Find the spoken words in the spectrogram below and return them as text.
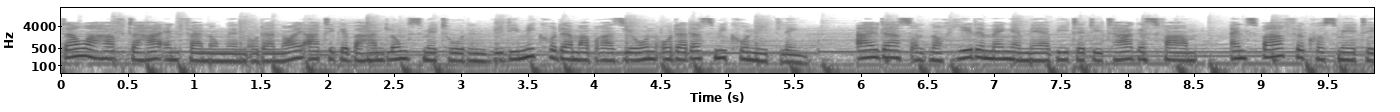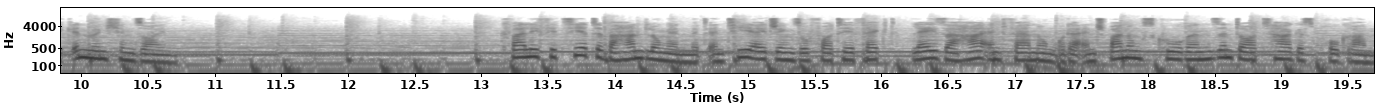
dauerhafte Haarentfernungen oder neuartige Behandlungsmethoden wie die Mikrodermabrasion oder das Mikroneedling. All das und noch jede Menge mehr bietet die Tagesfarm, ein Spa für Kosmetik in Münchensäulen. Qualifizierte Behandlungen mit Anti-Aging Soforteffekt, Laser-Haarentfernung oder Entspannungskuren sind dort Tagesprogramm.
